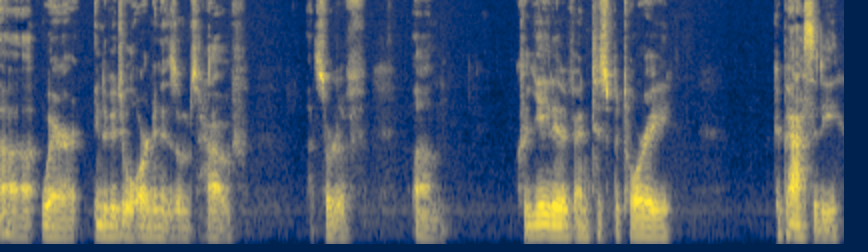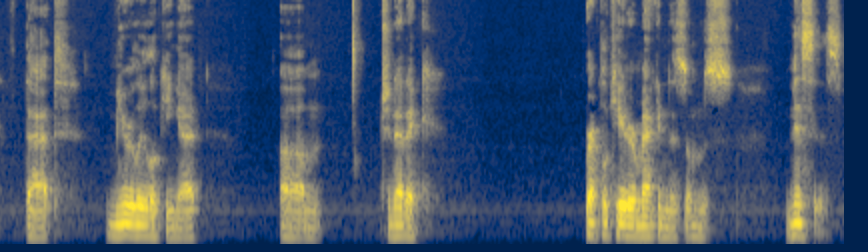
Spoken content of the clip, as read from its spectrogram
uh, where individual organisms have a sort of um, creative, anticipatory capacity that merely looking at um, genetic replicator mechanisms misses.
